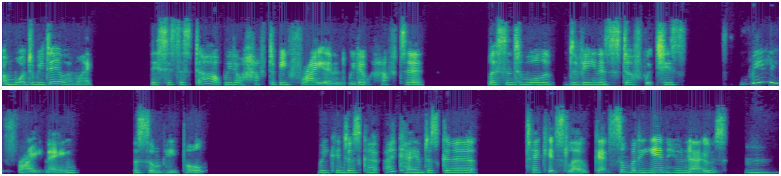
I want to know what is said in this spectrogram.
And what do we do? I'm like this is the start. We don't have to be frightened. We don't have to listen to all of davina's stuff which is really frightening for some people we can just go okay i'm just going to take it slow get somebody in who knows Mm.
